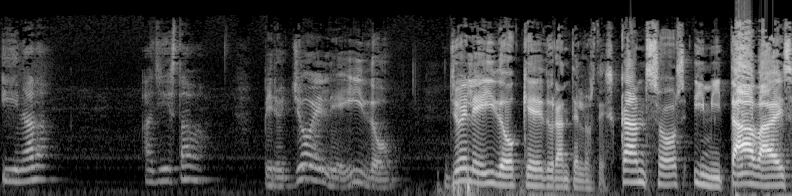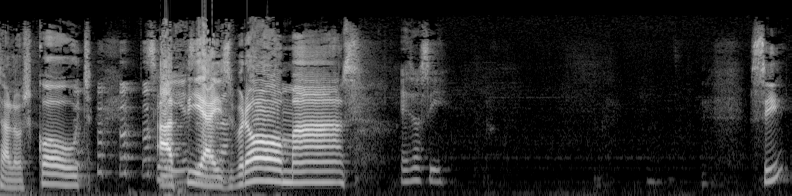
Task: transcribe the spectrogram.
y nada, allí estaba. Pero yo he leído yo he leído que durante los descansos imitabais a los coaches, hacíais bromas. Eso sí. ¿Sí?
